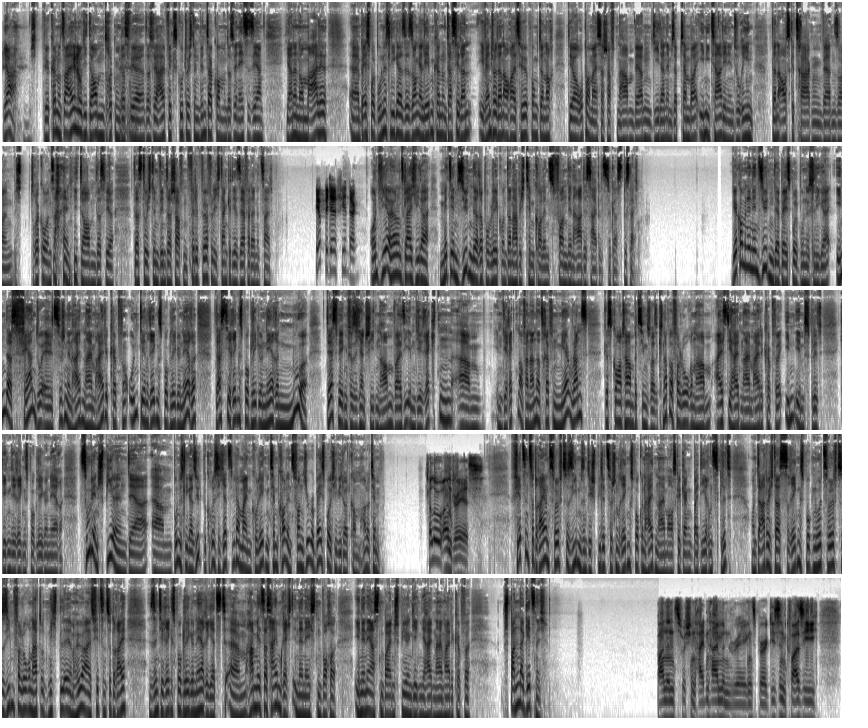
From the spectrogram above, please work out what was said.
ja, wir können uns allen genau. nur die Daumen drücken, dass wir, dass wir halbwegs gut durch den Winter kommen und dass wir nächstes Jahr ja eine normale äh, Baseball-Bundesliga-Saison erleben können und dass wir dann eventuell dann auch als Höhepunkt dann noch die Europameisterschaften haben werden, die dann im September in Italien, in Turin dann ausgetragen werden sollen. Ich drücke uns allen die Daumen, dass wir das durch den Winter schaffen. Philipp Würfel, ich danke dir sehr für deine Zeit. Ja, bitte, vielen Dank. Und wir hören uns gleich wieder mit dem Süden der Republik und dann habe ich Tim Collins von den Hard Disciples zu Gast. Bis gleich. Wir kommen in den Süden der Baseball-Bundesliga in das Fernduell zwischen den Heidenheim Heideköpfen und den Regensburg Legionäre, das die Regensburg Legionäre nur deswegen für sich entschieden haben, weil sie im direkten ähm, im direkten Aufeinandertreffen mehr Runs gescored haben beziehungsweise knapper verloren haben als die Heidenheim Heideköpfe in ihrem Split gegen die Regensburg Legionäre. Zu den Spielen der ähm, Bundesliga Süd begrüße ich jetzt wieder meinen Kollegen Tim Collins von EuroBaseballTV.com. Hallo Tim. Hallo Andreas. 14 zu 3 und 12 zu 7 sind die Spiele zwischen Regensburg und Heidenheim ausgegangen bei deren Split. Und dadurch, dass Regensburg nur 12 zu 7 verloren hat und nicht äh, höher als 14 zu 3, sind die Regensburg Legionäre jetzt, ähm, haben jetzt das Heimrecht in der nächsten Woche in den ersten beiden Spielen gegen die Heidenheim Heideköpfe. Spannender geht's nicht. Spannend zwischen Heidenheim und Regensburg. Die sind quasi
